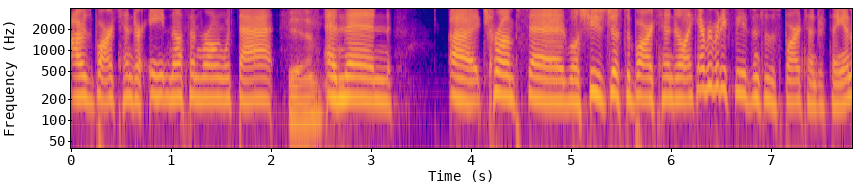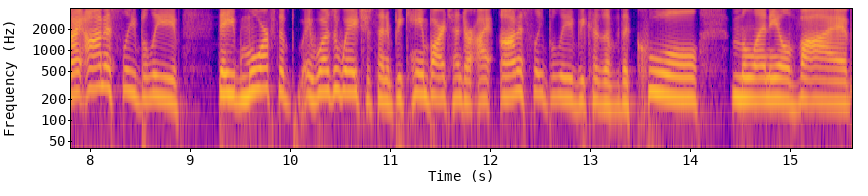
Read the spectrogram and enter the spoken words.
I was bartender. Ain't nothing wrong with that." Yeah. And then uh, Trump said, "Well, she's just a bartender." Like everybody feeds into this bartender thing, and I honestly believe they morphed the. It was a waitress, then it became bartender. I honestly believe because of the cool millennial vibe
